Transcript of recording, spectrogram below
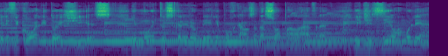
Ele ficou ali dois dias, e muitos creram nele por causa da sua palavra, e diziam à mulher:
